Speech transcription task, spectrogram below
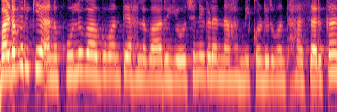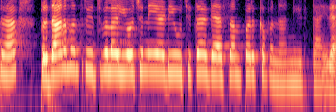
ಬಡವರಿಗೆ ಅನುಕೂಲವಾಗುವಂತೆ ಹಲವಾರು ಯೋಜನೆಗಳನ್ನು ಹಮ್ಮಿಕೊಂಡಿರುವಂತಹ ಸರ್ಕಾರ ಪ್ರಧಾನಮಂತ್ರಿ ಉಜ್ವಲ ಯೋಜನೆಯಡಿ ಉಚಿತ ಗ್ಯಾಸ್ ಸಂಪರ್ಕವನ್ನು ನೀಡ್ತಾ ಇದೆ.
